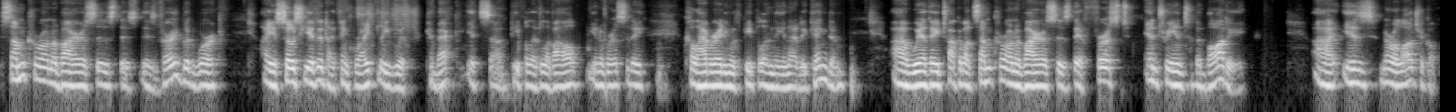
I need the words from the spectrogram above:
some coronaviruses, there's, there's very good work. I associated, I think rightly, with Quebec. It's uh, people at Laval University collaborating with people in the United Kingdom, uh, where they talk about some coronaviruses, their first entry into the body uh, is neurological.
